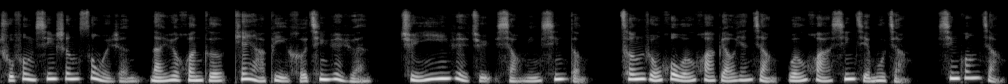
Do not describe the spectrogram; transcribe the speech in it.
雏凤新生宋伟人》《南粤欢歌》《天涯碧河沁月圆》，曲艺音乐剧《小明星》等，曾荣获文华表演奖、文华新节目奖、星光奖。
